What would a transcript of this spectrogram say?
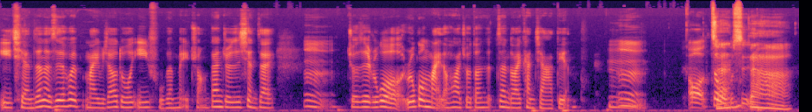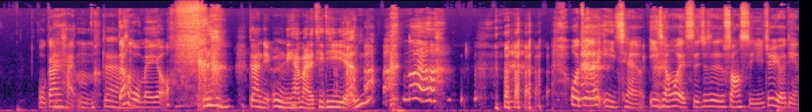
以前真的是会买比较多衣服跟美妆，但就是现在，嗯，就是如果如果买的话，就真的真的都在看家电。嗯，嗯哦，这我不是。我刚才还嗯，对啊，但我没有。对啊，你嗯，你还买了 T T 眼。对啊。我觉得以前以前我也是，就是双十一就有点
